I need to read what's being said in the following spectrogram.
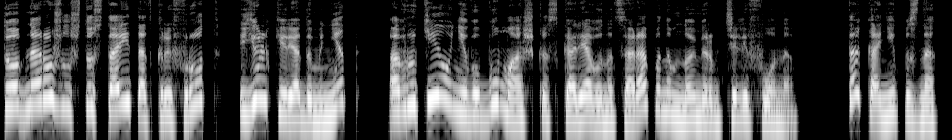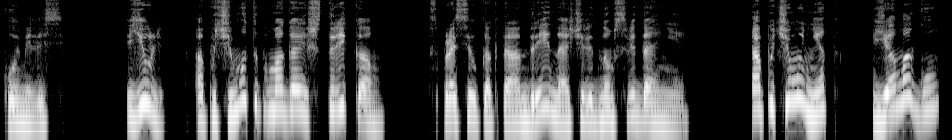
то обнаружил, что стоит, открыв рот, Юльки рядом нет, а в руке у него бумажка с коряво нацарапанным номером телефона. Так они познакомились. «Юль, а почему ты помогаешь старикам?» — спросил как-то Андрей на очередном свидании. «А почему нет? Я могу,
